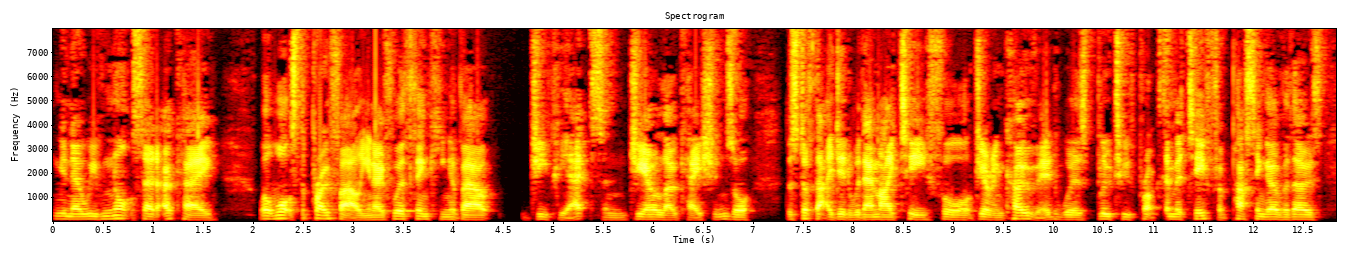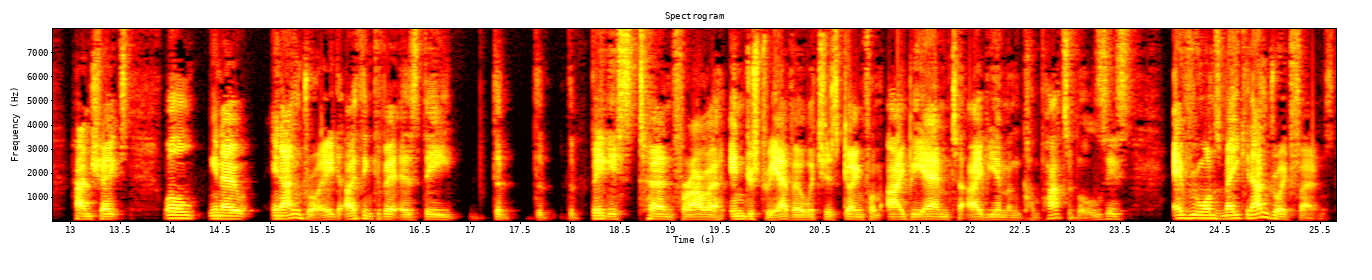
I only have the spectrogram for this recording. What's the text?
you know, we've not said, okay, well, what's the profile? You know, if we're thinking about GPX and geolocations or the stuff that I did with MIT for during COVID was Bluetooth proximity for passing over those handshakes. Well, you know, in Android, I think of it as the the the, the biggest turn for our industry ever, which is going from IBM to IBM and compatibles, is everyone's making Android phones.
